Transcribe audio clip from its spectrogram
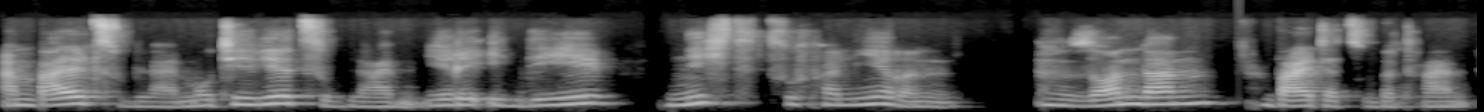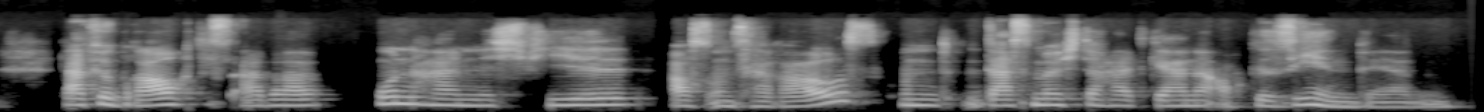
am Ball zu bleiben, motiviert zu bleiben, ihre Idee nicht zu verlieren, sondern weiter zu betreiben. Dafür braucht es aber unheimlich viel aus uns heraus und das möchte halt gerne auch gesehen werden.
